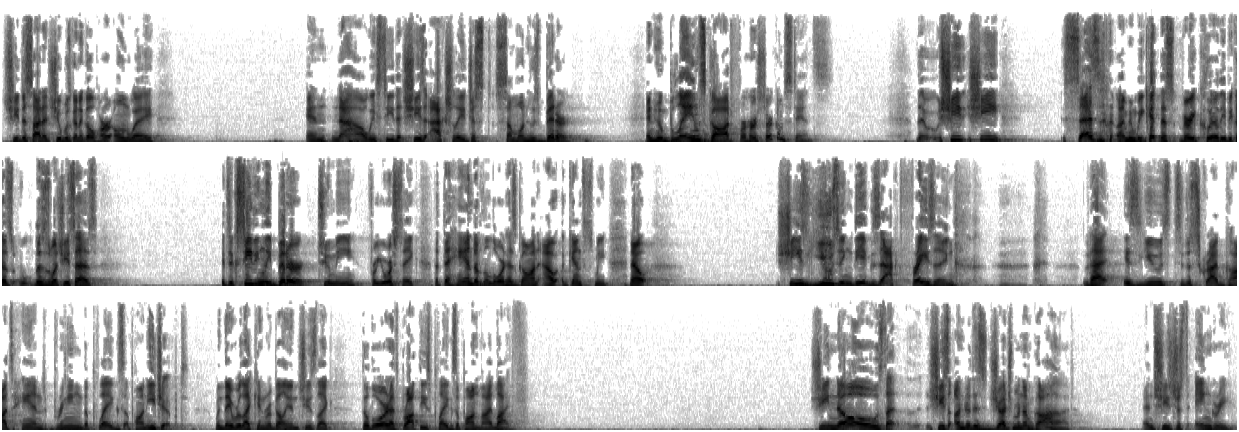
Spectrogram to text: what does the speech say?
She decided she was going to go her own way. And now we see that she's actually just someone who's bitter and who blames God for her circumstance. She, she says, I mean, we get this very clearly because this is what she says. It's exceedingly bitter to me for your sake that the hand of the Lord has gone out against me. Now, she's using the exact phrasing that is used to describe God's hand bringing the plagues upon Egypt when they were like in rebellion. She's like, the Lord has brought these plagues upon my life. She knows that she's under this judgment of God. And she's just angry.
